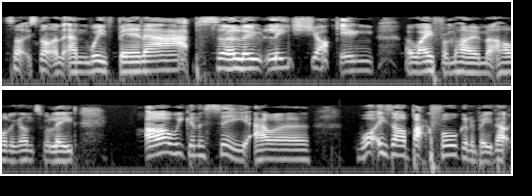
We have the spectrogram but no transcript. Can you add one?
It's not, it's not, an, and we've been absolutely shocking away from home at holding on to a lead. Are we going to see our what is our back four going to be? That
